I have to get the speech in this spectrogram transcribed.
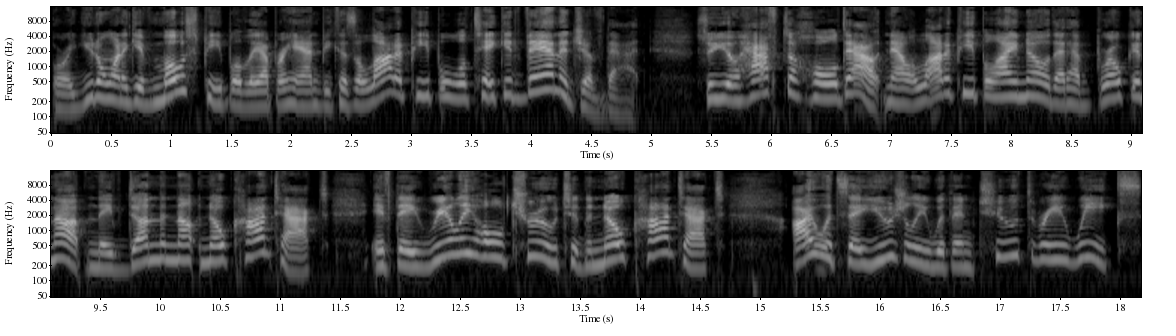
or you don't want to give most people the upper hand because a lot of people will take advantage of that. So you have to hold out. Now, a lot of people I know that have broken up and they've done the no, no contact, if they really hold true to the no contact, I would say usually within two, three weeks,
